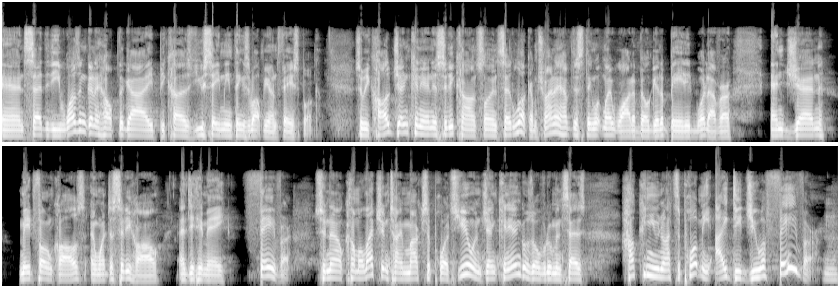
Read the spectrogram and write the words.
and said that he wasn't going to help the guy because you say mean things about me on Facebook. So he called Jen Kannan, his city councilor, and said, Look, I'm trying to have this thing with my water bill get abated, whatever. And Jen made phone calls and went to City Hall and did him a favor. So now, come election time, Mark supports you, and Jen Kannan goes over to him and says, How can you not support me? I did you a favor. Mm.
